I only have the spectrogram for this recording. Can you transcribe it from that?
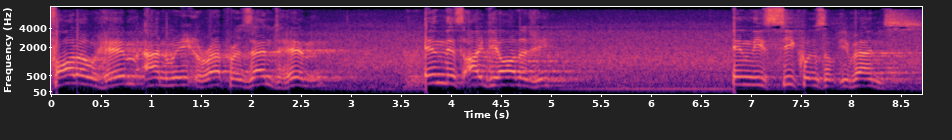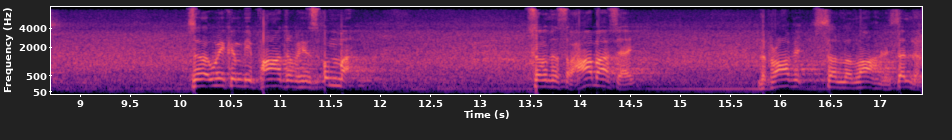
follow him and we represent him in this ideology, in this sequence of events, so that we can be part of his ummah. So the Sahaba say, the Prophet ﷺ,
